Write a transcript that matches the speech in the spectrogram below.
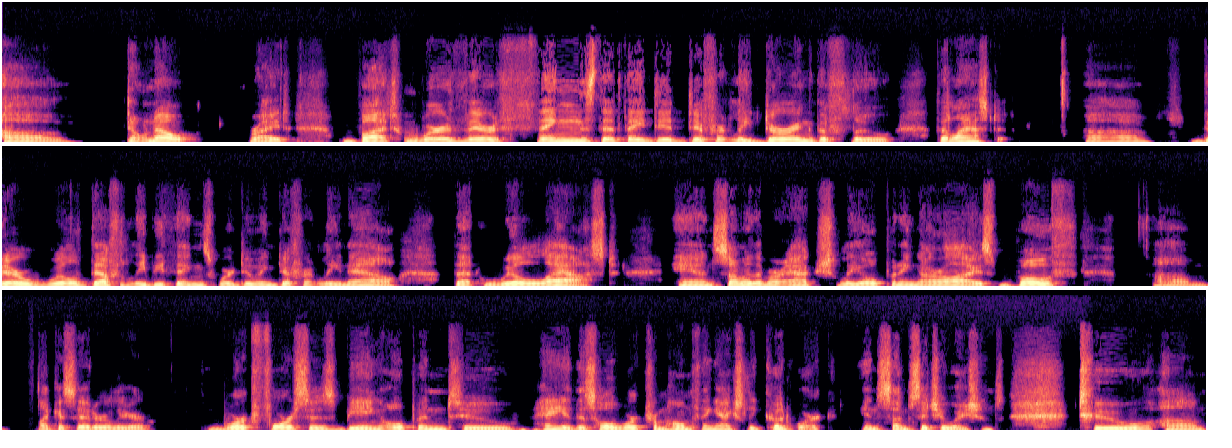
Uh, don't know, right? But were there things that they did differently during the flu that lasted? Uh, there will definitely be things we're doing differently now that will last. And some of them are actually opening our eyes, both, um, like I said earlier, workforces being open to, hey, this whole work from home thing actually could work in some situations, to um,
